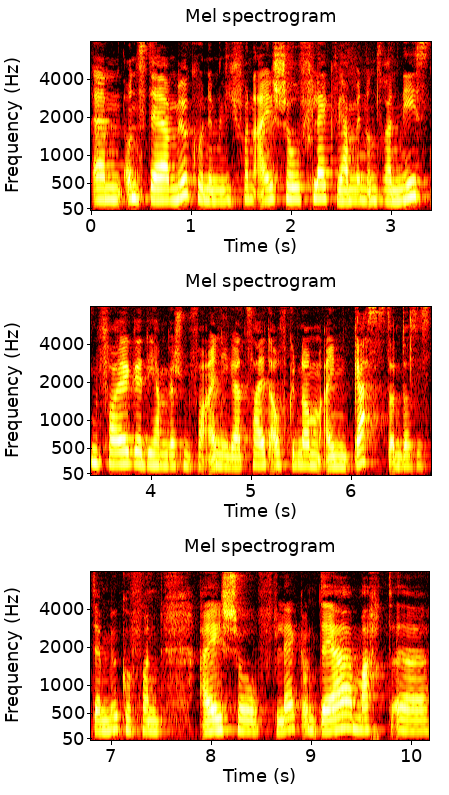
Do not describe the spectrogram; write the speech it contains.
Ähm, uns der Mirko nämlich von iShow Flag, wir haben in unserer nächsten Folge, die haben wir schon vor einiger Zeit aufgenommen, einen Gast und das ist der Mirko von iShow Flag und der macht, äh,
